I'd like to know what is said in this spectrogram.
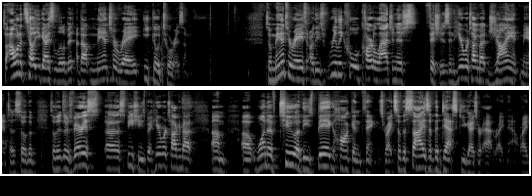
so I want to tell you guys a little bit about manta ray ecotourism. So manta rays are these really cool cartilaginous fishes, and here we're talking about giant mantas. So, the, so there's various uh, species, but here we're talking about um, uh, one of two of these big honking things, right? So the size of the desk you guys are at right now, right?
